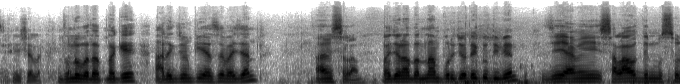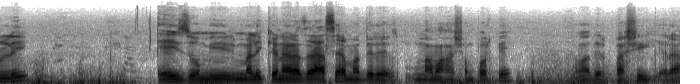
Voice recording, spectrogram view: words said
জি। ইনশাল্লাহ। ধন্যবাদ আপনাকে। আরেকজন কি আছে ভাইজান? আমি সালাম। ভাইজান আপনার নাম পরিচয়টা একটু দিবেন। জি আমি সালাউদ্দিন মুসল্লি। এই জমির মালিকানারা যারা আছে আমাদের মামাহা সম্পর্কে আমাদের পাশেই এরা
